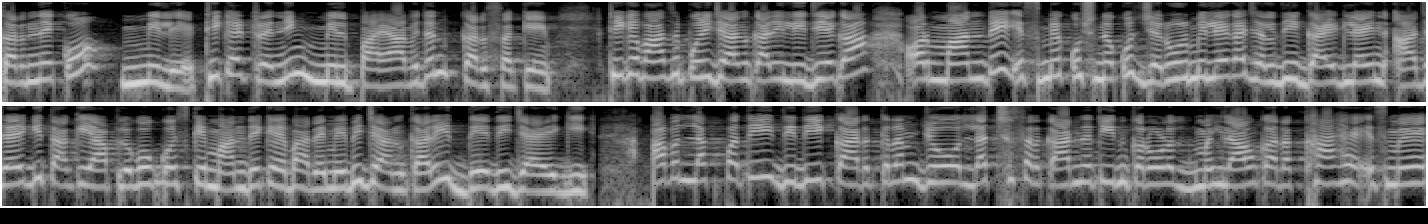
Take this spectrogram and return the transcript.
करने को मिले। ठीक है, ट्रेनिंग मिल पाए, आवेदन कर सके। ठीक है, वहाँ से पूरी जानकारी लीजिएगा और मानदेय इसमें कुछ ना कुछ ज़रूर मिलेगा। जल्दी गाइडलाइन आ जाएगी, ताकि आप लोगों को इसके मानदेय के बारे में भी जानकारी दे दी जाएगी। अब लखपति दीदी कार्यक्रम, जो लक्ष्य सरकार ने तीन करोड़ महिलाओं का रखा है, इसमें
